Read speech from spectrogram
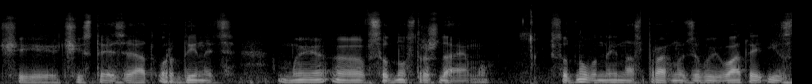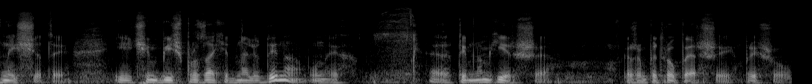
чи чистий азіат, ординець, ми е, все одно страждаємо. Все одно вони нас прагнуть завоювати і знищити. І чим більш прозахідна людина у них, е, тим нам гірше скажімо, Петро І прийшов.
